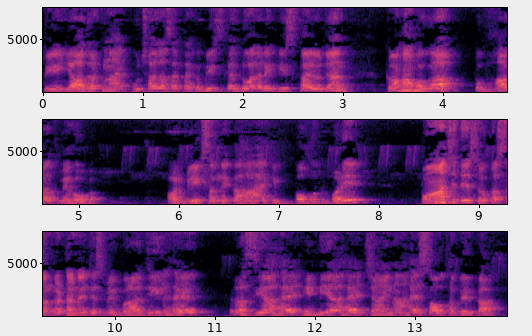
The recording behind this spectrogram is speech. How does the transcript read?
तो ये याद रखना है, पूछा जा सकता है कि ब्रिक्स खेल 2021 का आयोजन कहाँ होगा तो भारत में होगा। और ब्रिक्स हमने कहा है कि बहुत बड़े पाँच देशों का संगठन है, जिसमें ब्राज़ील है रसिया है, इंडिया है, चाइना है, साउथ अफ्रीका।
